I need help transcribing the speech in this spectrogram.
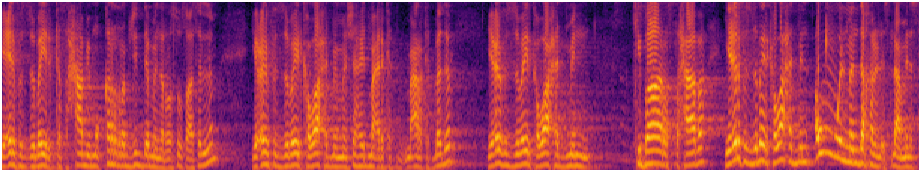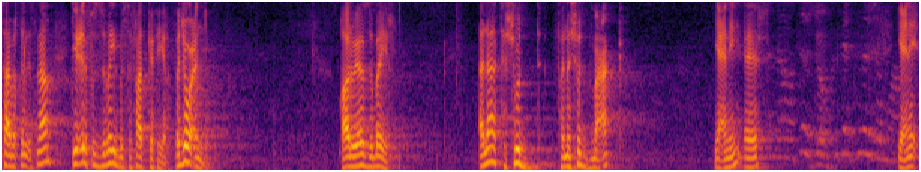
يعرف الزبير كصحابي مقرب جدا من الرسول صلى الله عليه وسلم يعرف الزبير كواحد ممن شهد معركة معركة بدر يعرف الزبير كواحد من كبار الصحابة يعرف الزبير كواحد من أول من دخل الإسلام من السابقين الإسلام يعرف الزبير بصفات كثيرة. فجو عنده. قالوا يا زبير ألا تشد فنشد معك؟ يعني إيش؟ يعني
